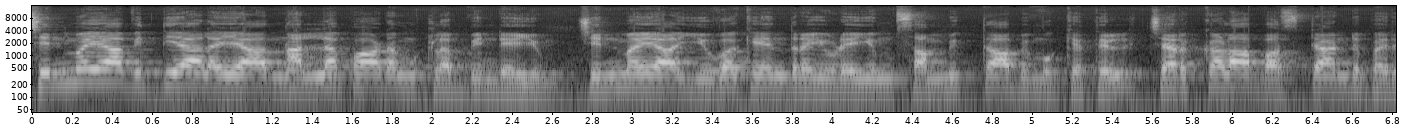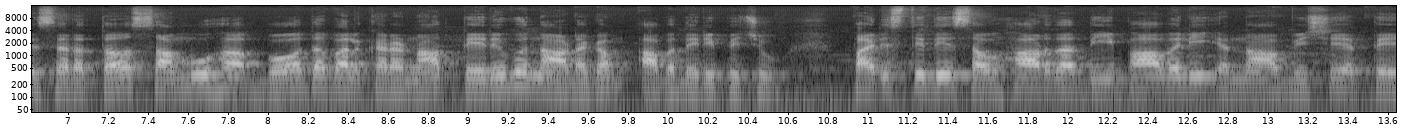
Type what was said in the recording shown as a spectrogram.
ചിന്മയ വിദ്യാലയ നല്ലപാടം ക്ലബിന്റെയും ചിന്മയ യുവകേന്ദ്രയുടെയും സംയുക്താഭിമുഖ്യത്തിൽ ചെർക്കള ബസ് സ്റ്റാൻഡ് പരിസരത്ത് സമൂഹ ബോധവൽക്കരണ തെരുവ് നാടകം അവതരിപ്പിച്ചു. പരിസ്ഥിതി സൗഹാർദ്ദ ദീപാവലി എന്ന വിഷയത്തെ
